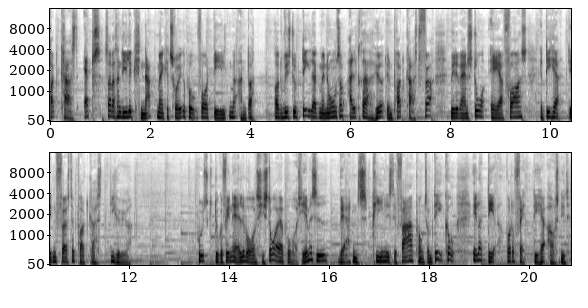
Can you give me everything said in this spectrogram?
podcast-apps, så er der sådan en lille knap, man kan trykke på for at dele den med andre. Og hvis du deler det med nogen, som aldrig har hørt en podcast før, vil det være en stor ære for os, at det her det er den første podcast, de hører. Husk, du kan finde alle vores historier på vores hjemmeside, verdenspinligstefar.dk, eller der, hvor du fandt det her afsnit.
